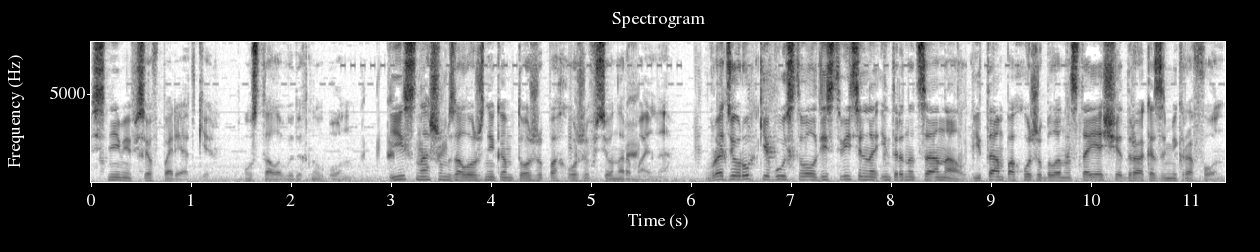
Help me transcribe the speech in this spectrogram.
с ними все в порядке», — устало выдохнул он. «И с нашим заложником тоже, похоже, все нормально». В радиорубке буйствовал действительно интернационал, и там, похоже, была настоящая драка за микрофон.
